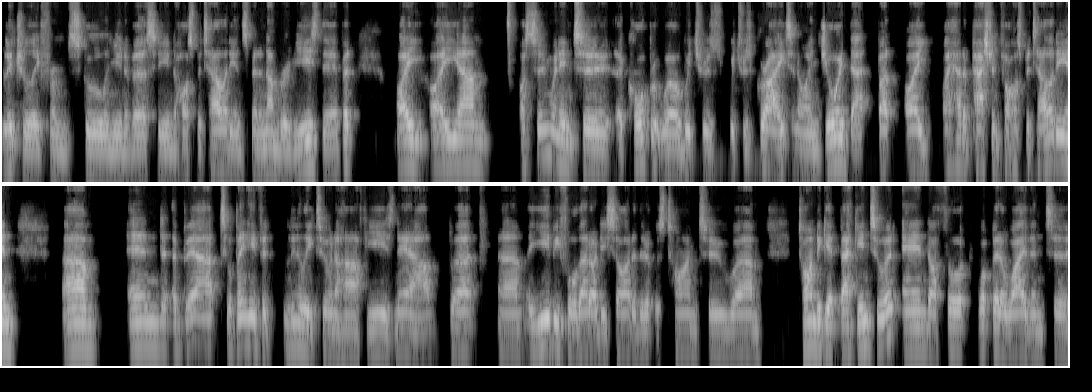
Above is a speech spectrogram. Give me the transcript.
literally from school and university into hospitality and spent a number of years there. But I, I, um, I soon went into a corporate world, which was which was great, and I enjoyed that. But I I had a passion for hospitality, and um, and about I've been here for nearly two and a half years now. But um, a year before that, I decided that it was time to um, time to get back into it, and I thought, what better way than to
